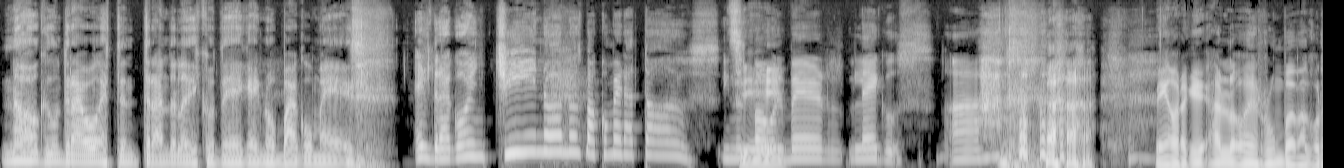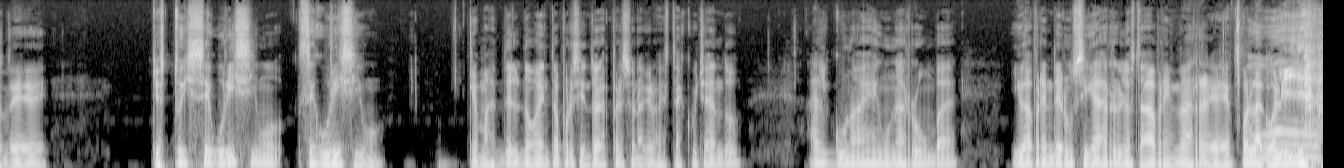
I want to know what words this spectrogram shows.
no, que un dragón está entrando a la discoteca y nos va a comer. El dragón chino nos va a comer a todos y nos va a volver Legos. Ah. Venga, ahora que hablo de rumba me acordé de... Yo estoy segurísimo, segurísimo que más del 90% de las personas que nos está escuchando alguna vez en una rumba iba a prender un cigarro y lo estaba prendiendo al revés por la colilla.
